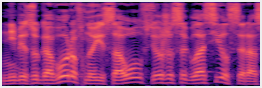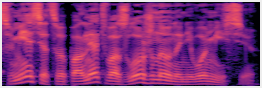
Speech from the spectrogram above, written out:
Не без уговоров, но Исаул все же согласился раз в месяц выполнять возложенную на него миссию.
